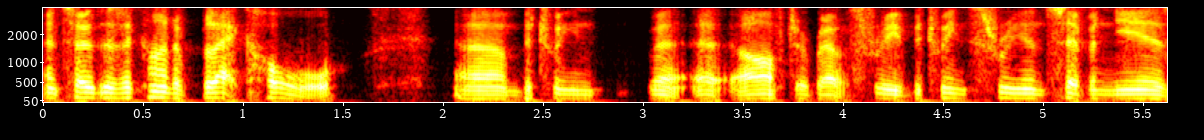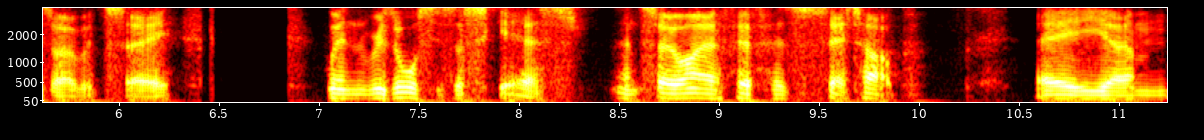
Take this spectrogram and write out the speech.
And so there's a kind of black hole um, between uh, uh after about three, between three and seven years, I would say, when resources are scarce. And so IFF has set up a, um,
